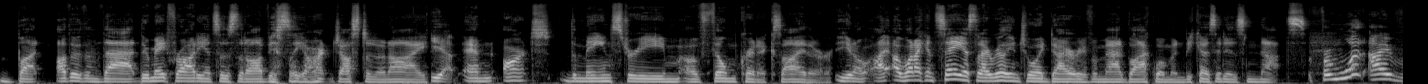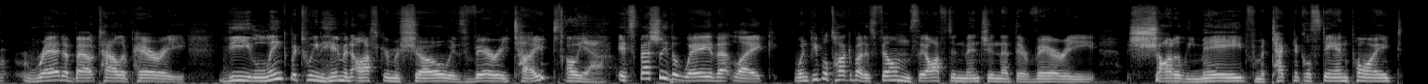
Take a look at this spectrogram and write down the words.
but other than that, they're made for audiences that obviously aren't Justin and I. Yeah. And aren't the mainstream of film critics either. You know, I, I what I can say is that I really enjoyed Diary of a Mad Black Woman because it is nuts. From what I've read about Tyler Perry, the link between him and Oscar Micheaux is very tight. Oh yeah. especially the way that like when people talk about his films they often mention that they're very shoddily made from a technical standpoint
